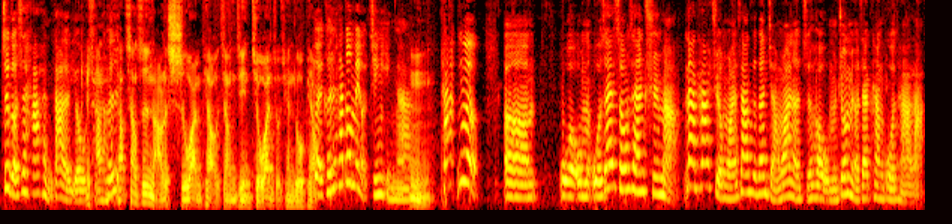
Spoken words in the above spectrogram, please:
这个是他很大的优势。他可是他上次拿了十万票，将近九万九千多票。对，可是他都没有经营啊。嗯，他因为呃，我我们我在松山区嘛，那他选完上次跟蒋万了之后，我们就没有再看过他啦。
